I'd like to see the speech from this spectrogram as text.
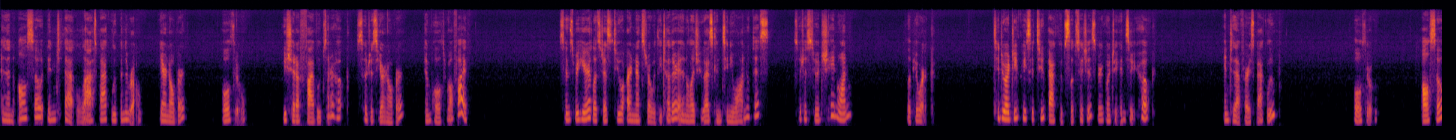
and then also into that last back loop in the row. Yarn over, pull through. You should have five loops on our hook, so just yarn over and pull through all five. Since we're here, let's just do our next row with each other and I'll let you guys continue on with this. So just do a chain one, flip your work. To do our decrease of two back loop slip stitches, we're going to insert your hook into that first back loop, pull through. Also,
